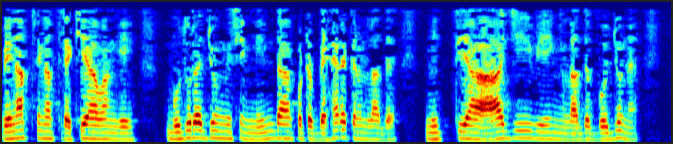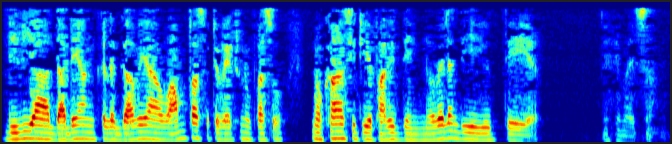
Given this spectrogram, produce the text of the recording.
වෙනත් වෙනත් රැකියාවන්ගේ බුදුරජුන් විසින් නින්දා කොට බැහැර කරන ලද මිත්‍යා ආජීවයෙන් ලද බොජුන දිව්‍යා දඩයන් කළ ගවයා වම්පසට වැටුණු පසු නොකා සිටිය පරිද්දෙන් නොවැළඳිය යුත්තේය. එහෙමයි ස්වාමී.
